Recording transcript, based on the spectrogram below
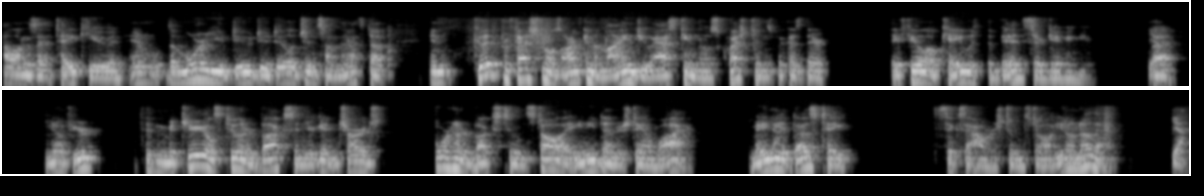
How long does that take you? And and the more you do due diligence on that stuff, and good professionals aren't going to mind you asking those questions because they're they feel okay with the bids they're giving you. Yeah. But you know, if you're the material's 200 bucks and you're getting charged 400 bucks to install it, you need to understand why. Maybe yeah. it does take six hours to install. You don't know that. Yeah.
